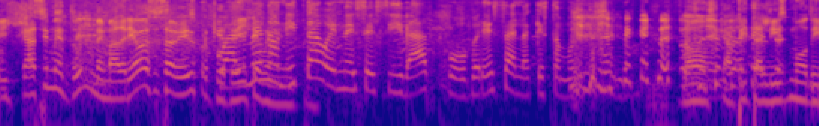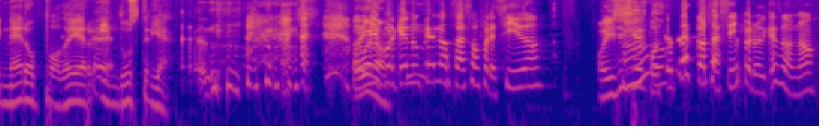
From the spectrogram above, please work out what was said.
Y casi me, tú me madreabas esa vez porque te ¿Cuál dije menonita, güey? Necesidad, pobreza en la que estamos viviendo. No, capitalismo, dinero, poder, industria. Pero Oye, bueno, ¿por qué nunca nos has ofrecido? oye, sí es cierto. Porque otras cosas sí, pero el queso no.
